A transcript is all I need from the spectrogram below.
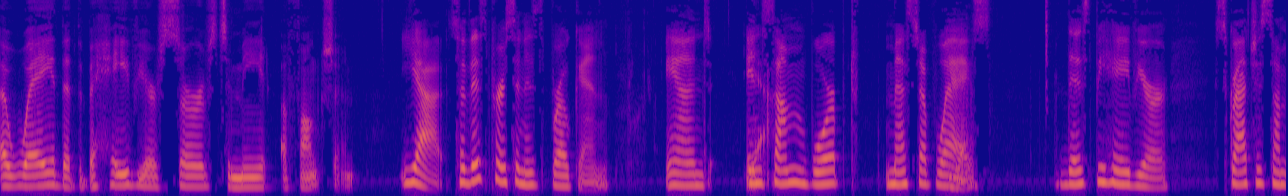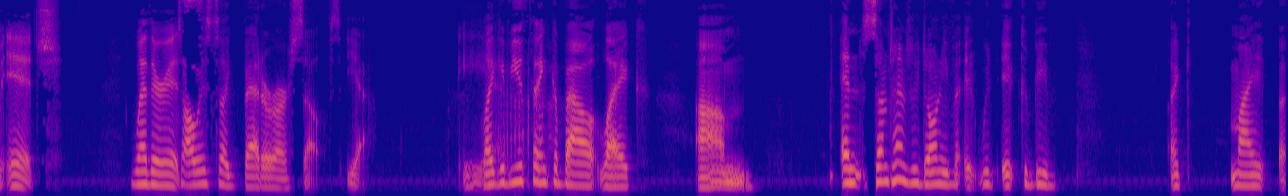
a way that the behavior serves to meet a function Yeah. So this person is broken, and in Yeah. some warped, messed up way, Yes. this behavior scratches some itch. Whether it's, it's always to like better ourselves yeah like if you think about like um and sometimes we don't even it would it could be like my uh,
